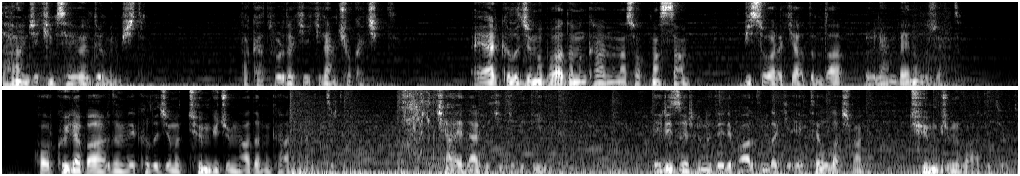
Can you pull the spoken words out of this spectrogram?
Daha önce kimseyi öldürmemiştim. Fakat buradaki ikilem çok açıktı. Eğer kılıcımı bu adamın karnına sokmazsam, bir sonraki adımda ölen ben olacaktım. Korkuyla bağırdım ve kılıcımı tüm gücümle adamın karnına ittirdim. Hikayelerdeki gibi değildi. Deri zırhını delip ardındaki ete ulaşmak tüm gücümü vaat ediyordu.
